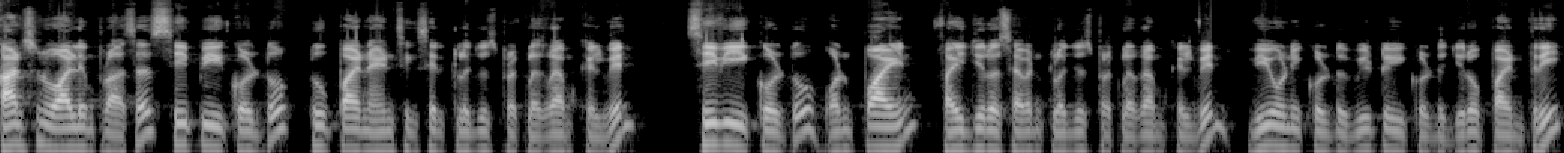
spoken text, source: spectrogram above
கான்ஸ்டன்ட் வால்யூம் ப்ராசஸ் சிபி ஈக்குவல் டு டூ பாயிண்ட் நைன் சிக்ஸ் எயிட் கிலோஜூஸ் per kilogram Kelvin CV equal to 1.507 kilojoules per kilogram Kelvin, V1 equal to V2 equal to 0.3,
